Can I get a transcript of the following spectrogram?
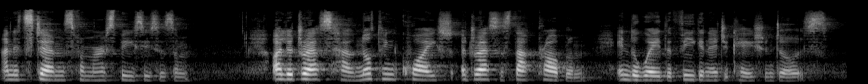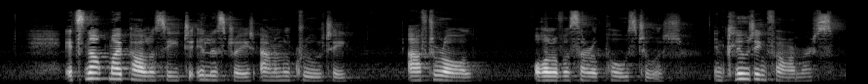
and it stems from our speciesism. I'll address how nothing quite addresses that problem in the way that vegan education does. It's not my policy to illustrate animal cruelty. After all, all of us are opposed to it, including farmers.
